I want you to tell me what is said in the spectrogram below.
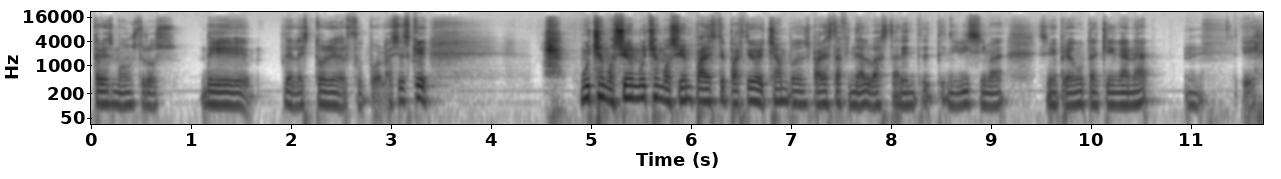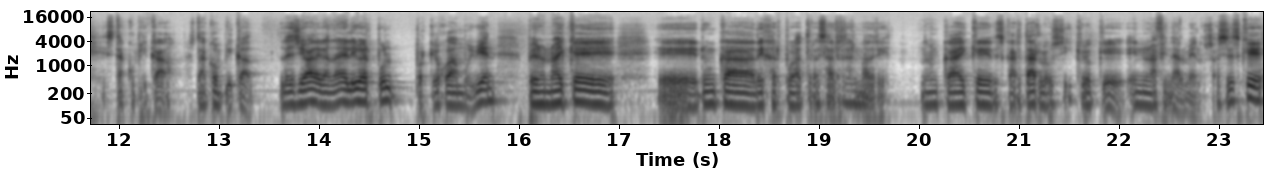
tres monstruos de, la historia del fútbol. Así es que mucha emoción, mucha emoción para este partido de Champions, para esta final va a estar entretenidísima. Si me preguntan quién gana, mm, eh, está complicado, está complicado. Les lleva de ganar el Liverpool porque juega muy bien, pero no hay que eh, nunca dejar por atrás al Real Madrid. Nunca hay que descartarlos y creo que en una final menos. Así es que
